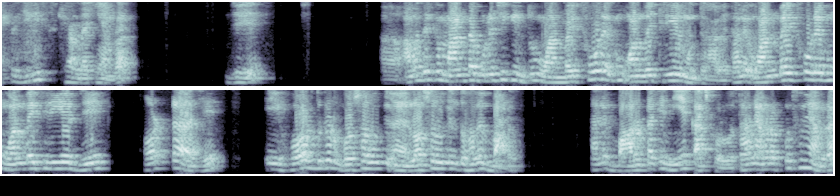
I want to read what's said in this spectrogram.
একটা জিনিস খেয়াল রাখি আমরা, যে আমাদেরকে মানটা বলেছি কিন্তু ওয়ান বাই ফোর এবং ওয়ান বাই থ্রি এর মধ্যে হবে। তাহলে ওয়ান বাই ফোর এবং ওয়ান বাই থ্রি এর যে হরটা আছে, এই হর দুটোর গসাগু লসাগু কিন্তু হবে বারো। তাহলে বারোটাকে নিয়ে কাজ করব। তাহলে আমরা প্রথমে আমরা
